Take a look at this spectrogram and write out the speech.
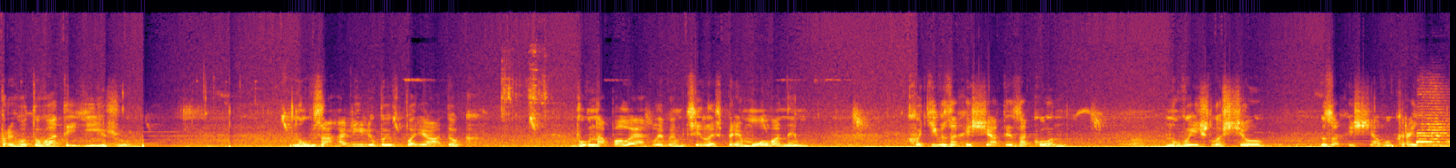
приготувати їжу. Ну, взагалі любив порядок був наполегливим, цілеспрямованим, хотів захищати закон. Ну, вийшло, що захищав Україну.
